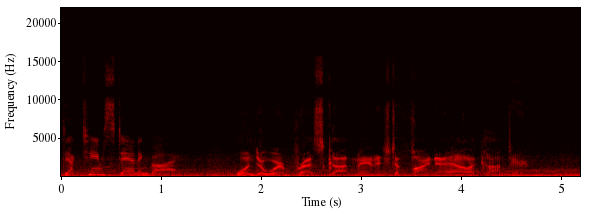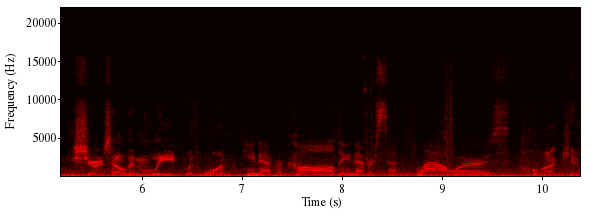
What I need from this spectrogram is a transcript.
Deck team standing by. Wonder where Prescott managed to find a helicopter. He sure as hell didn't leave with one. He never called, he never sent flowers. Oh, I can't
